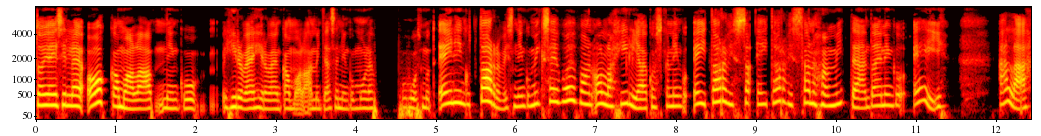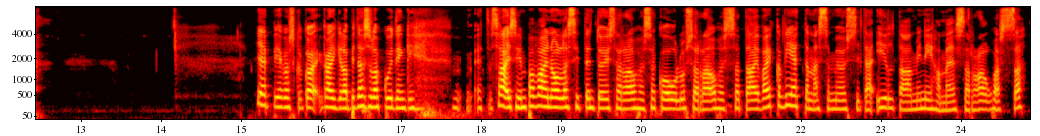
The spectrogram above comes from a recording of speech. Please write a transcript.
toi ei sille ole kamalaa, niin kuin, hirveän hirveän kamalaa, mitä sä niin kuin, mulle puhut, mutta ei niin kuin, tarvis, niin kuin, miksei voi vaan olla hiljaa, koska niin kuin, ei, tarvis, ei tarvis sanoa mitään, tai niin kuin, ei, älä. Jep, ja koska ka- kaikilla pitäisi olla kuitenkin, että saisinpa vain olla sitten töissä rauhassa, koulussa rauhassa, tai vaikka viettämässä myös sitä iltaa minihameessa rauhassa –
